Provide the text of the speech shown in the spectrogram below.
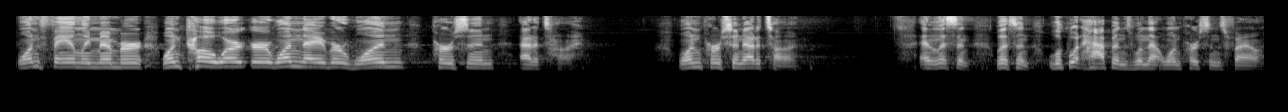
one family member, one coworker, one neighbor, one person at a time. One person at a time. And listen, listen, look what happens when that one person's found.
